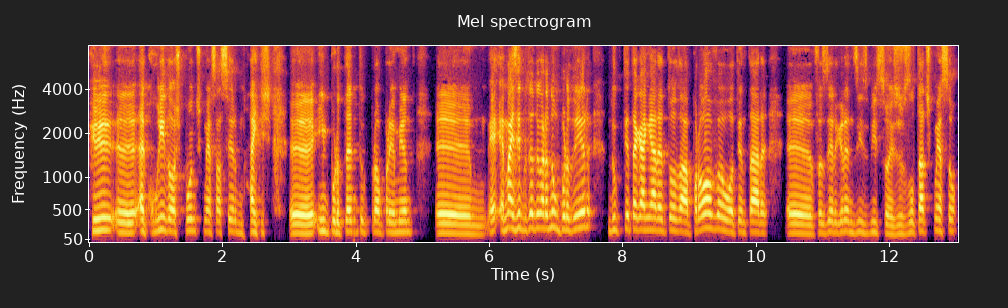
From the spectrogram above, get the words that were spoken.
que uh, a corrida aos pontos começa a ser mais uh, importante do que propriamente. Uh, é, é, mais importante agora não perder do que tentar ganhar a toda a prova ou tentar fazer grandes exibições. Os resultados começam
